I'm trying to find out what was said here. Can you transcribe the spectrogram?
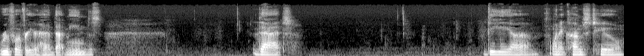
roof over your head. That means that the uh, when it comes to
